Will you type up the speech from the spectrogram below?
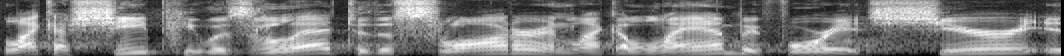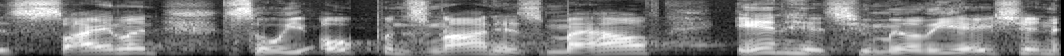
Like a sheep, he was led to the slaughter, and like a lamb before its shearer is silent, so he opens not his mouth. In his humiliation,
